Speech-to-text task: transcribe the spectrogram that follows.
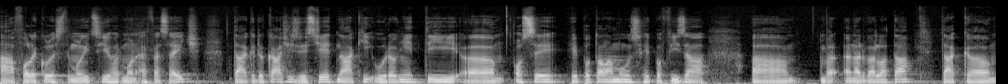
a folikuly stimulující hormon FSH, tak dokážeš zjistit, na jaký úrovni té uh, osy hypotalamus, hypofýza uh, nadvarlata, tak uh,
